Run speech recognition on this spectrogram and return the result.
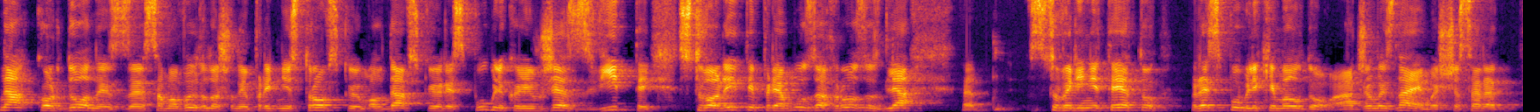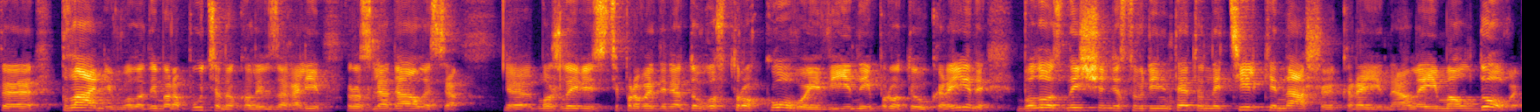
на кордони з самовиголошеною Придністровською Молдавською Республікою, і вже звідти створити пряму загрозу для суверенітету Республіки Молдова. Адже ми знаємо, що серед планів Володимира Путіна, коли взагалі розглядалася е, можливість проведення довгострокової війни проти України, було знищення суверенітету не тільки нашої країни, але й Молдови.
